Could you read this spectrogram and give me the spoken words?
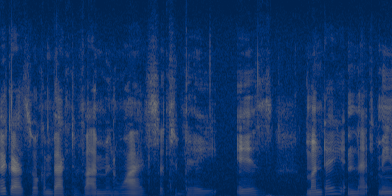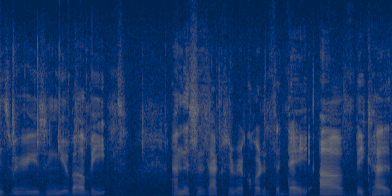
Hey guys, welcome back to Vitamin Wise. So today is Monday, and that means we are using Yubel Beat. And this is actually recorded the day of because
